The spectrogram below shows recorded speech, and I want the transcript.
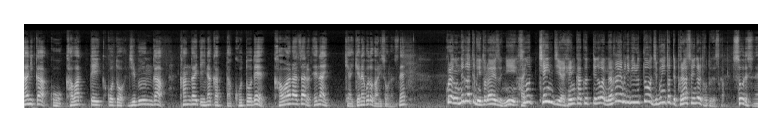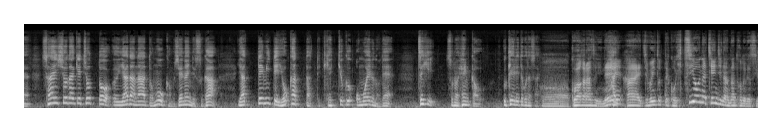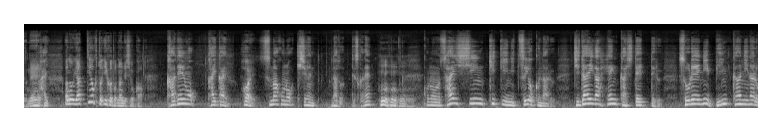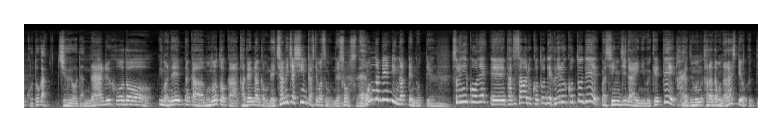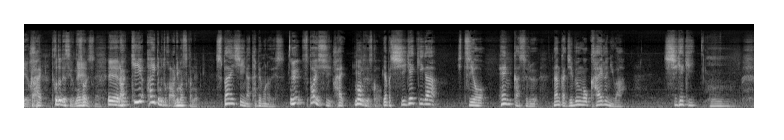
何かこう変わっていくこと自分が考えていなかったことで変わらざるを得ないきゃいけないことがありそうなんですねあ。これ、あの、ネガティブに捉えずに、はいそのチェンジや変革っていうのは、長い目で見ると、自分にとってプラスになるってことですか？そうですね最初だけちょっとうん嫌だなと思うかもしれないんですがやってみてよかったって結局思えるのでぜひその変化を受け入れてください。怖がらずにね、ははい。い自分にとってこう必要なチェンジなんだってことですよね。はい。あのやっておくといいことなんでしょうか？家電を買い替える。はい。スマホの機種変などですかね。この最新機器に強くなる。時代が変化していってるそれに敏感になることが重要だなるほど。今ね、なんか物とか家電なんかもめちゃめちゃ進化してますもんね。そうですね。こんな便利になってんのっていう。うん。それにこうね、えー携わることで、触れることで、まあ、新時代に向けて、なんか自分の体を慣らしておくっていうか、はい。ってことですよね。そうですね。えーラッキーアイテムとかありますかね？スパイシーな食べ物です。え、スパイシー？はい。なんでですか？やっぱ刺激が必要。変化する。なんか自分を変えるには刺激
